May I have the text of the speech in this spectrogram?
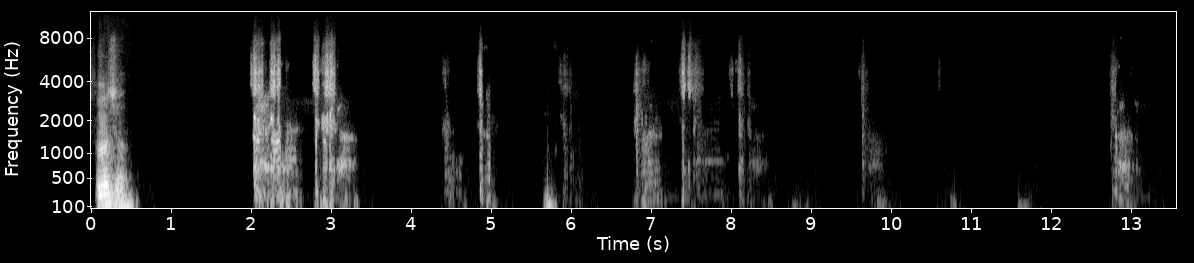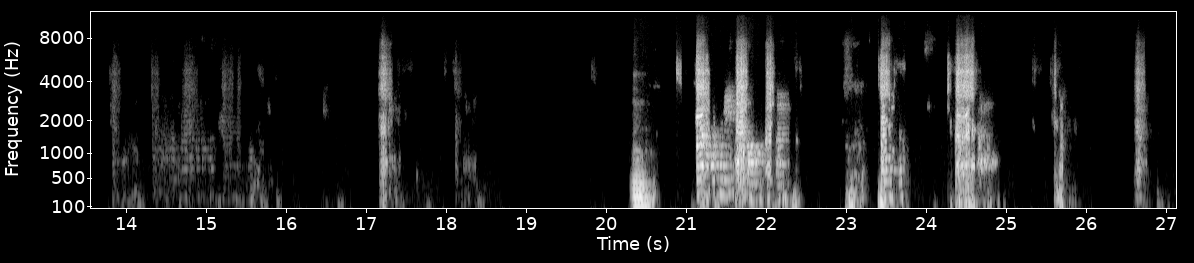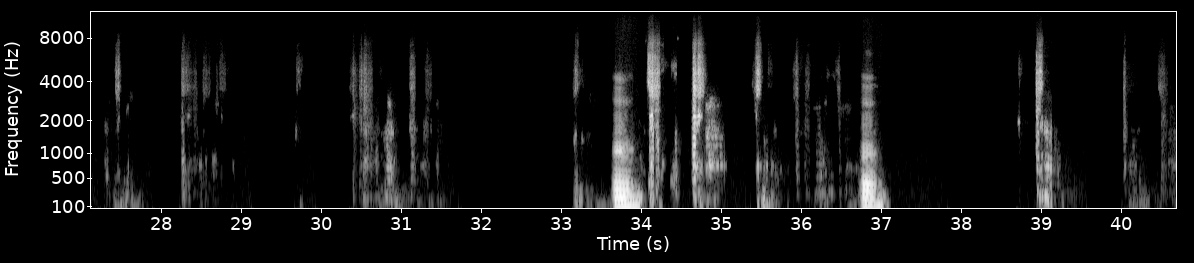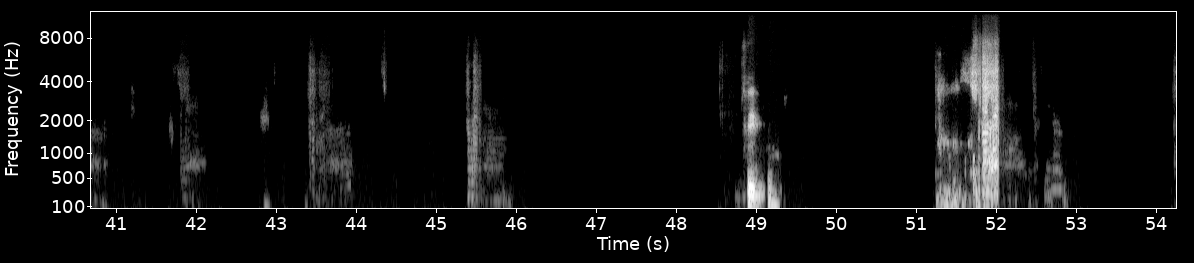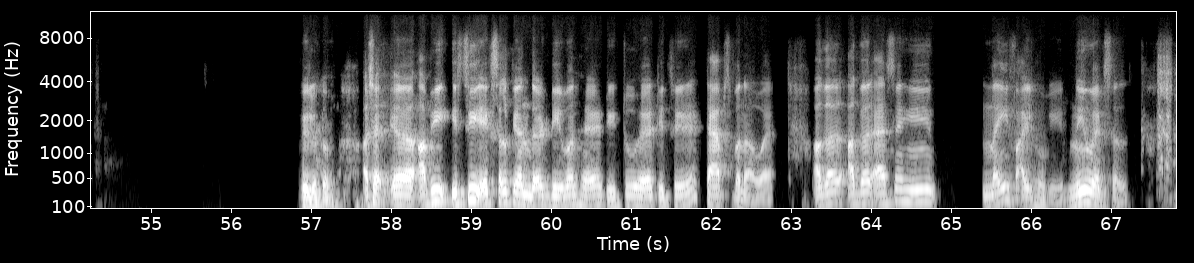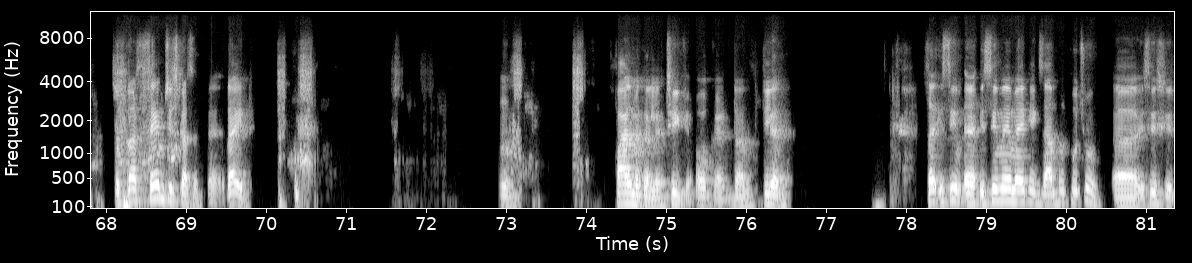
그렇죠. 음. 음. 음. 수입 बिल्कुल। अच्छा अभी इसी एक्सेल के अंदर डी वन है डी टू है डी थ्री है टैब्स बना हुआ है। अगर अगर ऐसे ही नई फ़ाइल होगी न्यू एक्सेल तो कर सेम चीज़ कर सकते हैं राइट फ़ाइल में कर ले, ठीक है ओके डन क्लियर सर इसी इसी में मैं एक एग्जांपल पूछूँ? इसी शीट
